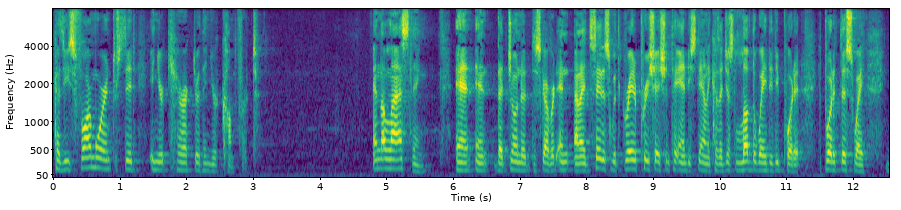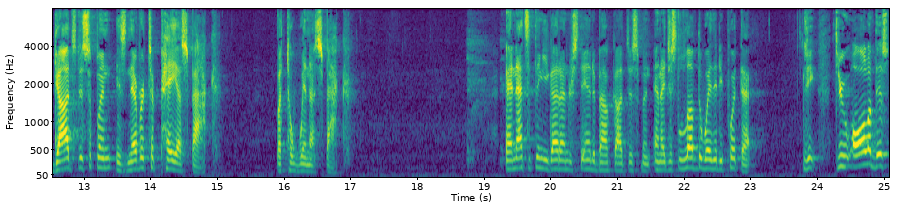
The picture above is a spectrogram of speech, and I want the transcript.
Because He's far more interested in your character than your comfort. And the last thing, and, and that Jonah discovered, and, and I'd say this with great appreciation to Andy Stanley because I just love the way that he put it. He put it this way God's discipline is never to pay us back, but to win us back. And that's the thing you got to understand about God's discipline. And I just love the way that he put that. See, through all of this,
